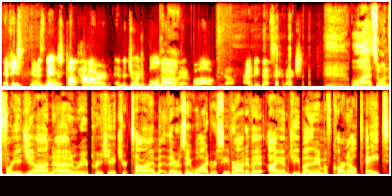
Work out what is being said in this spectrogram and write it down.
if he's if his name is Pup Howard and the Georgia Bulldogs are involved, you know, I think that's a connection. Last one for you, John. Uh, we appreciate your time. There is a wide receiver out of IMG by the name of Carnell Tate.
